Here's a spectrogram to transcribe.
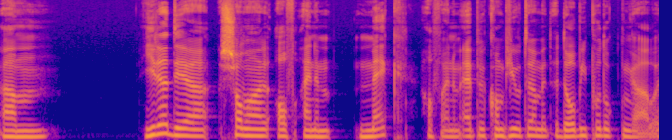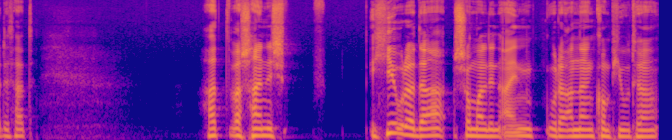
Ähm, jeder, der schon mal auf einem Mac, auf einem Apple-Computer mit Adobe-Produkten gearbeitet hat, hat wahrscheinlich hier oder da schon mal den einen oder anderen Computer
